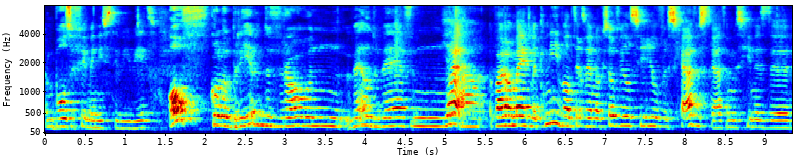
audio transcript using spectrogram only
een boze feministe, wie weet. Of collaborerende vrouwen, wilde wijven. Ja, waarom eigenlijk niet? Want er zijn nog zoveel Cyril Verschavenstraten. Misschien is de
